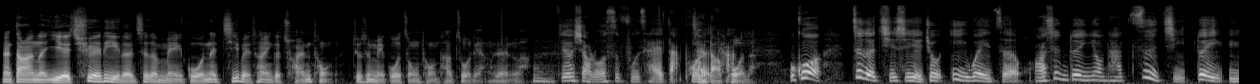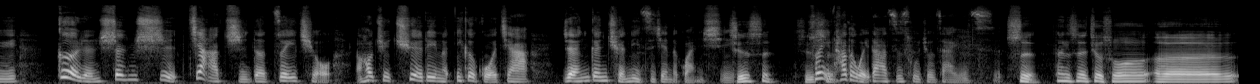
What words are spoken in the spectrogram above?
那当然呢，也确立了这个美国那基本上一个传统，就是美国总统他做两任了。嗯，只有小罗斯福才打破了。才打破的。不过这个其实也就意味着华盛顿用他自己对于个人身世价值的追求，然后去确定了一个国家人跟权力之间的关系。其实是。所以他的伟大之处就在于此。是，但是就说，呃，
